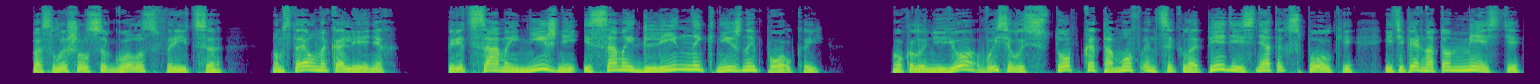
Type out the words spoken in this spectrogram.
— послышался голос фрица. Он стоял на коленях перед самой нижней и самой длинной книжной полкой. Около нее высилась стопка томов энциклопедии, снятых с полки, и теперь на том месте,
